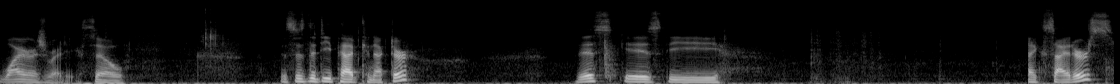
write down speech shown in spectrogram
wires ready. So this is the D-pad connector. This is the exciters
